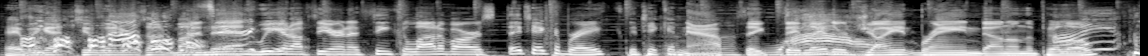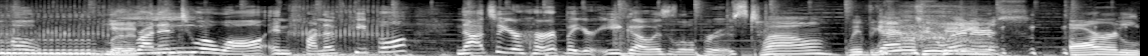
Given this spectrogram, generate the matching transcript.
Hey, we got two winners on And then we get off the air, and I think a lot of ours, they take a break, they take a nap, uh-huh. they, they lay their Wow. giant brain down on the pillow. I hope Let you it- run into a wall in front of people, not so you're hurt, but your ego is a little bruised. well, we've got two kidding. winners. Our l-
